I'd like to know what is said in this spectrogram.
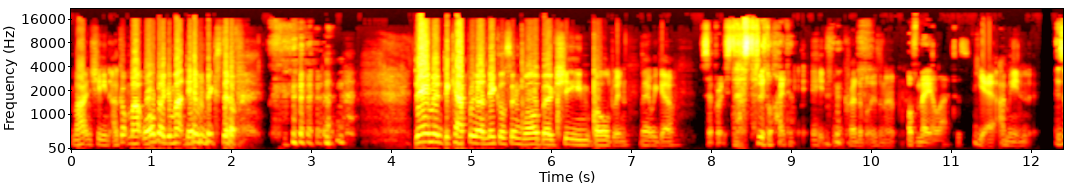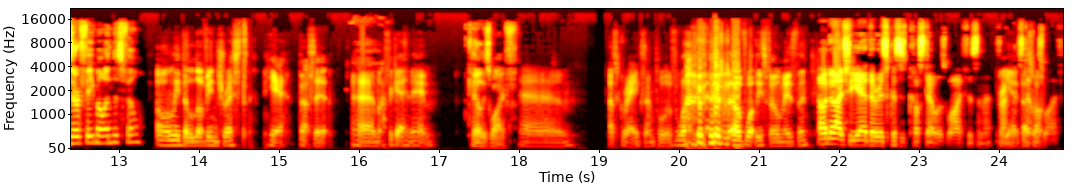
Martin Sheen? I got Matt Wahlberg and Matt Damon mixed up. Damon, DiCaprio, Nicholson, Wahlberg, Sheen, Baldwin. There we go. It's a pretty star-studded lineup It's incredible, isn't it? of male actors. Yeah, I mean, Is there a female in this film? only the love interest. Yeah, that's it. Um, I forget her name. Curly's wife. Um, that's a great example of what of what this film is. Then, Oh no, actually, yeah, there is because it's Costello's wife, isn't it? Frank Yeah, that's Costello's wife.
